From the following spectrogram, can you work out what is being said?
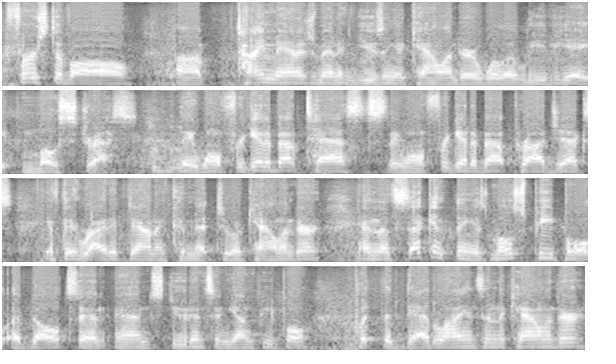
first of all, um, time management and using a calendar will alleviate most stress. Mm-hmm. They won't forget about tests. They won't forget about projects if they write it down and commit to a calendar. And the second thing is most people, adults and, and students and young people, put the deadlines in the calendar.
